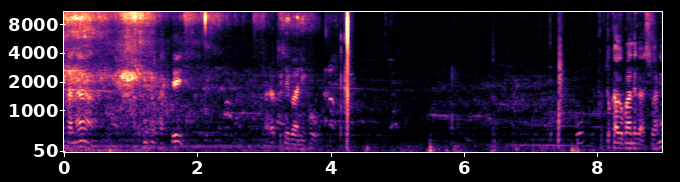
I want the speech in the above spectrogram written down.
Sana, siang hati. Ada pilih bani ho. Puto ka ba naga suwan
